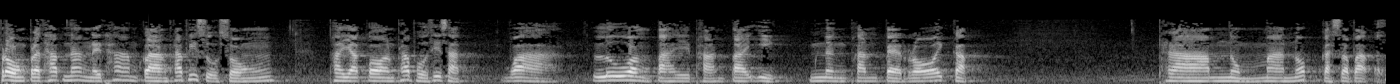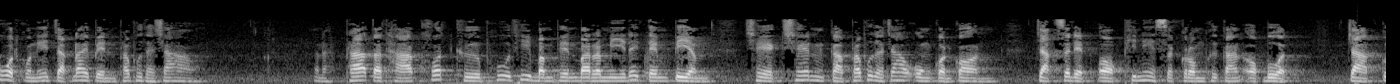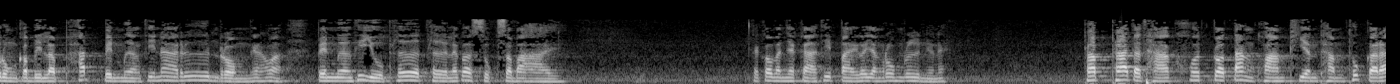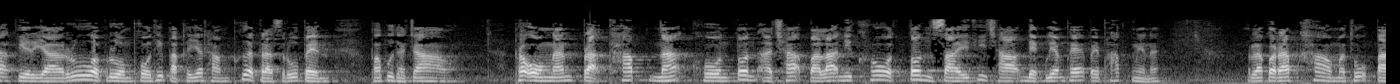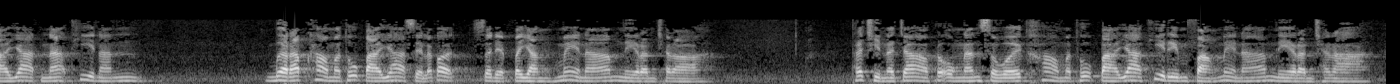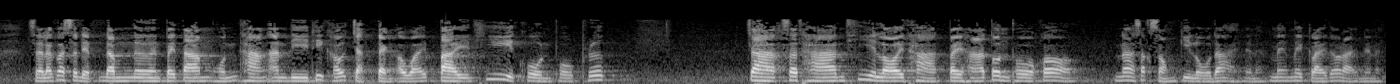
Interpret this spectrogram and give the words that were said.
พระองค์ประทับนั่งในท่ามกลางพระพิสุสงฆ์พยากรณ์พระโพธิสัตว์ว่าล่วงไปผ่านไปอีกหนึ่งพันแปดร้อยกับ พรามหนุ่มมานพกัสปะโคตคนนี้จักได้เป็นพระพุทธเจ้านะพระตถาคตคือผู้ที่บำเพ็ญบารมีได้เต็มเปี่ยมเชกเช่นกับพระพุทธเจ้าองค์ก่อนๆ จากเสด็จออกพิเนสกรมคือการออกบวชจากกรุงกบิลพัทเป็นเมืองที่น่ารื่นรมนะครับว่า เป็นเมืองที่อยู่เพลิดเพลินแล้วก็สุขสบาย แต่ก็บรรยากาศที่ไปก็ยังร่มรื่นอยู่นะพระพระตถาคตก็ตั้งความเพียรทำทุกขะกิริยารวบรวมโพธิปัจจยธรรมเพื่อตรัสรู้เป็นพระพุทธเจ้า พระองค์นั้นประทับณโคนต้นอาชะปะละนิโครธต้นไทรที่ชาวเด็กเลี้ยงแพะไปพักเนี่ยนะ แล้วก็รับข้าวมาทุปายาตณที่นั้น เมื่อรับข้าวมาทุปายาตเสร็จแล้วก็เสด็จไปยังแม่น้ำเนรัญชรา พระชินเจ้าพระองค์นั้นเสวยข้าวมาทุปายาตที่ริมฝั่งแม่น้ำเนรัญชรา เสร็จแล้วก็เสด็จดำเนินไปตามหนทางอันดีที่เขาจัดแต่งเอาไว้ไปที่โคนโพพฤกจากสถานที่ลอยถาดไปหาต้นโพก็น่าสักสองกิโลได้เนี่ยนะไม่ไม่ไกลเท่าไหร่เนี่ยนะ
